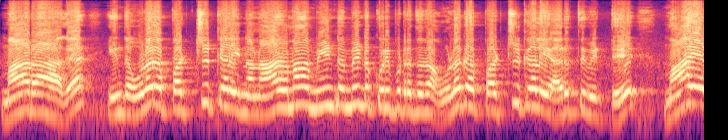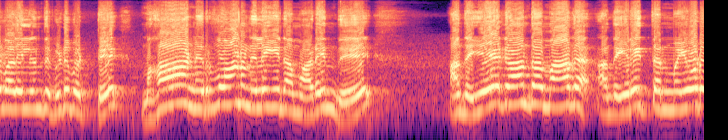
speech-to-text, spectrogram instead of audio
மாறாக இந்த உலக பற்றுக்களை நான் ஆழமாக மீண்டும் மீண்டும் குறிப்பிட்டது தான். உலக பற்றுக்களை அறுத்துவிட்டு மாய வலையிலிருந்து விடுபட்டு மகா நிர்வாண நிலையை நாம் அடைந்து அந்த ஏகாந்தமாக அந்த இறைத்தன்மையோடு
